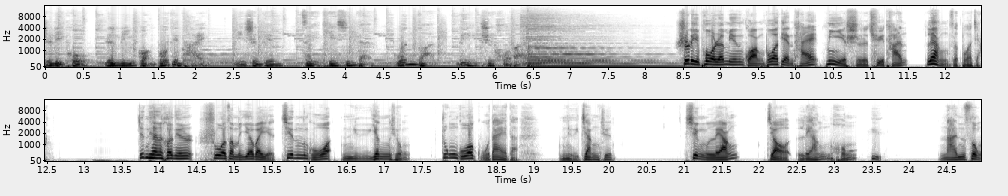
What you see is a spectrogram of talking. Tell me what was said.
十里铺人民广播电台，您身边最贴心的温暖励志伙伴。十里铺人民广播电台《密史趣谈》量子播讲。今天和您说这么一位巾帼女英雄，中国古代的女将军，姓梁，叫梁红玉，南宋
